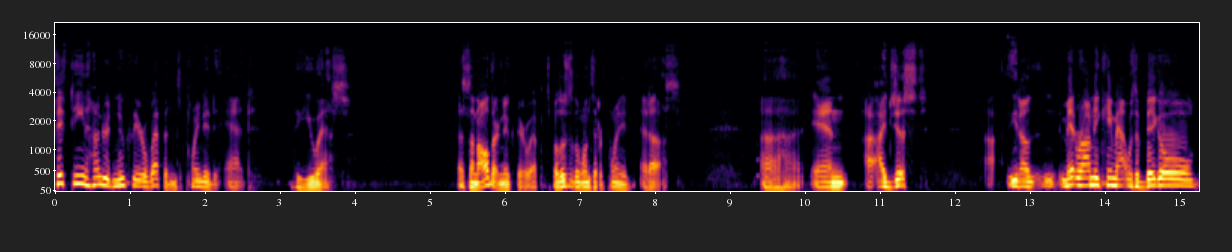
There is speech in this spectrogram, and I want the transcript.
1500 nuclear weapons pointed at the us that's not all their nuclear weapons but those are the ones that are pointed at us. Uh, and I, I just you know, Mitt Romney came out with a big old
